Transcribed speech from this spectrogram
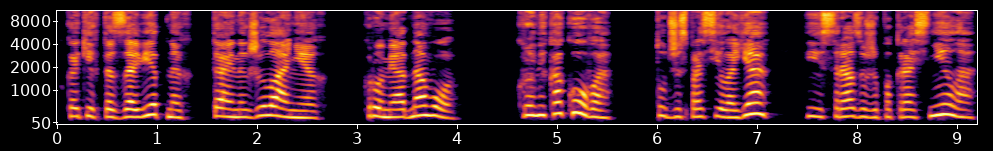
в каких-то заветных, тайных желаниях, кроме одного». «Кроме какого?» — тут же спросила я и сразу же покраснела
